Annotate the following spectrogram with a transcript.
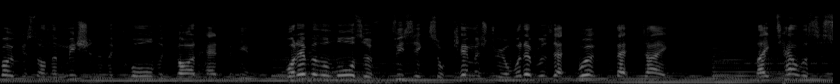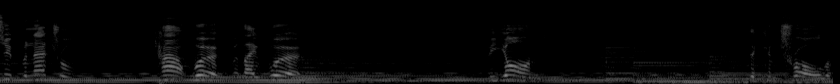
focused on the mission and the call that God had for him. Whatever the laws of physics or chemistry or whatever was at work that day, they tell us the supernatural can't work, but they work beyond the control of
